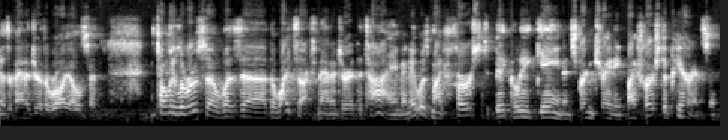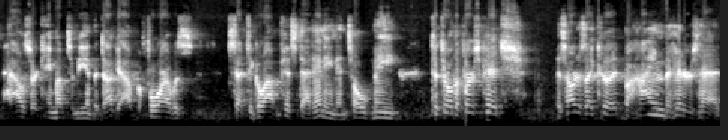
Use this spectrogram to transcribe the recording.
as a manager of the Royals, and Tony La Russa was uh, the White Sox manager at the time, and it was my first big league game in spring training, my first appearance, and Howser came up to me in the dugout before I was set to go out and pitch that inning and told me to throw the first pitch as hard as I could behind the hitter's head.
